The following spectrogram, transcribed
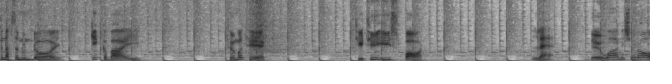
สนับสนุนโดย Gigabyte Thermatech TTE Sport และ Deva Natural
